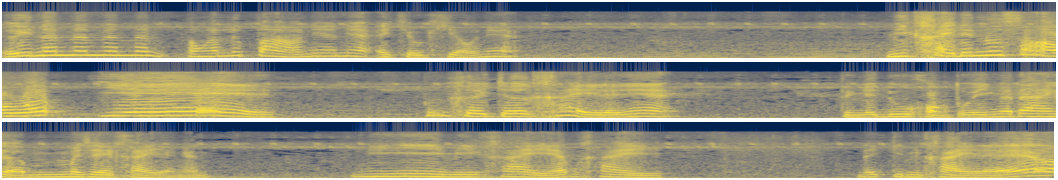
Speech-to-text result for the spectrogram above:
เอ้ยนั่นนั่นนั่นนั่นตรงนั้นหรือเปล่าเนี่ยเนี่ยไอ้เขียวๆเนี่ย มีไข่ไดโนเสาร์ครับเย้เพิ่งเคยเจอไข่เลยเนี่ย ถึงจะดูของตัวเองก็ได้เหรอไม่ใช่ไข่อย่างนั้น นี่มีไข่ครับไข่ ได้กินไข่แล้ว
